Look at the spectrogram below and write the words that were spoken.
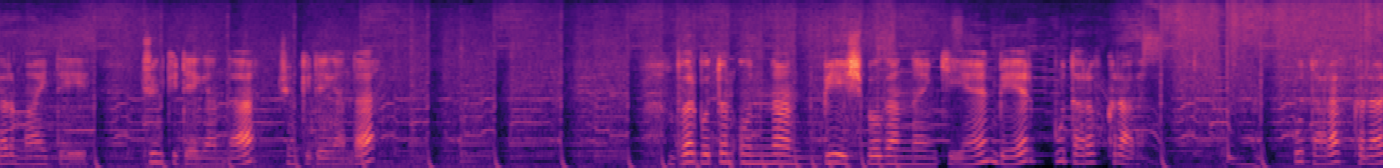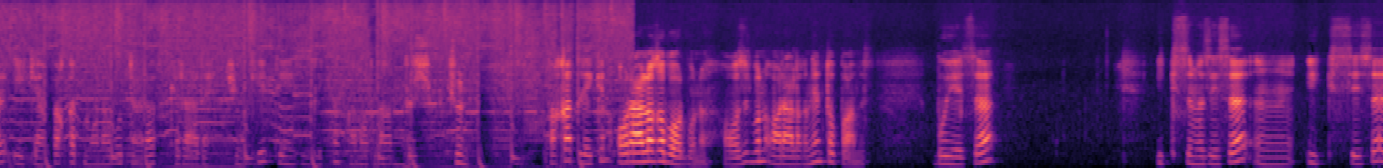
kirmaydi chunki deganda chunki deganda bir butun o'ndan besh bo'lgandan keyin ber bu taraf kiradi. Bu taraf kirar ekan faqat mana bu taraf kiradi. Chunki tengsizlikni qanoatlantirish uchun. Faqat lekin oralig'i bor buni. Hozir buni oralig'ini ham topamiz. Bu esa ikkisimiz esa x esa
